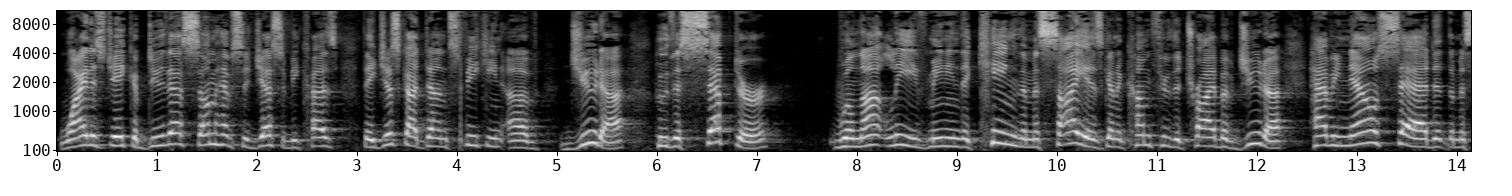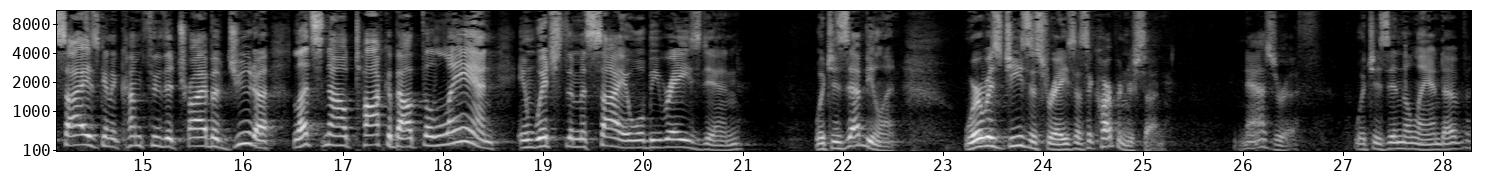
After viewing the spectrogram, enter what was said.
why does Jacob do that? Some have suggested because they just got done speaking of Judah, who the scepter will not leave, meaning the king, the Messiah, is going to come through the tribe of Judah. Having now said that the Messiah is going to come through the tribe of Judah, let's now talk about the land in which the Messiah will be raised in, which is Zebulun. Where was Jesus raised as a carpenter's son? Nazareth, which is in the land of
